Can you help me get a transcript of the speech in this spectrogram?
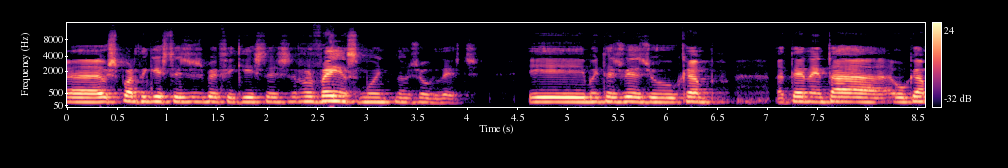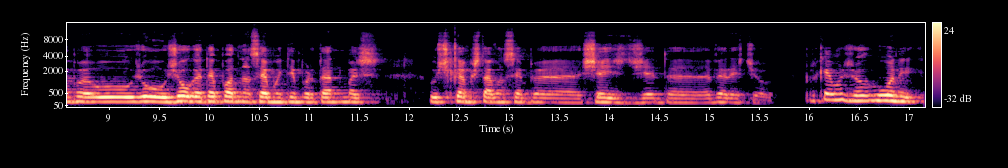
uh, os Sportingistas e os Benfiquistas revêem-se muito num jogo destes. E muitas vezes o campo até nem está. O campo, o, o jogo até pode não ser muito importante, mas os campos estavam sempre uh, cheios de gente a, a, ver este jogo. Porque é um jogo único.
